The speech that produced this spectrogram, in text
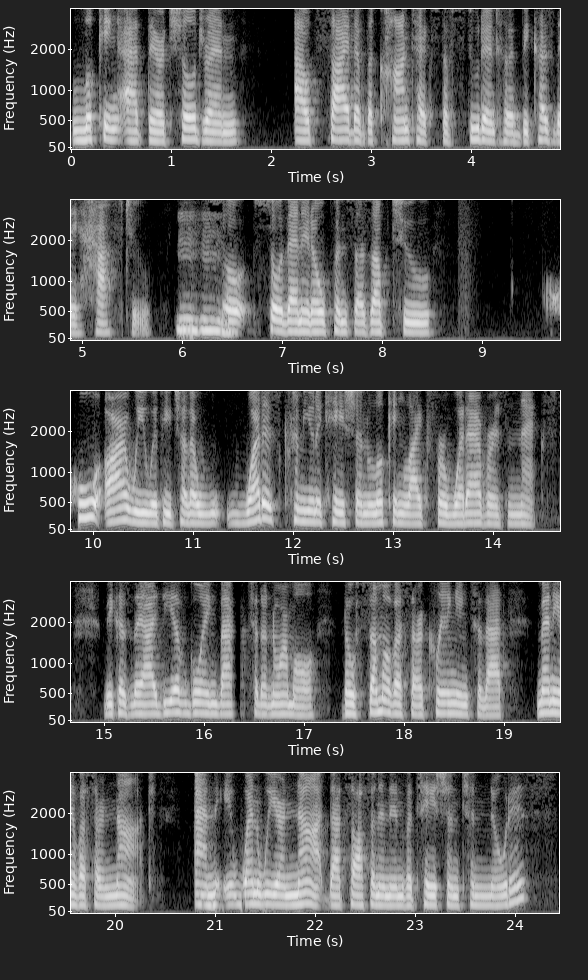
looking at their children outside of the context of studenthood because they have to. Mm-hmm. So so then it opens us up to who are we with each other? What is communication looking like for whatever is next? Because the idea of going back to the normal, though some of us are clinging to that, many of us are not. And it, when we are not, that's often an invitation to notice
